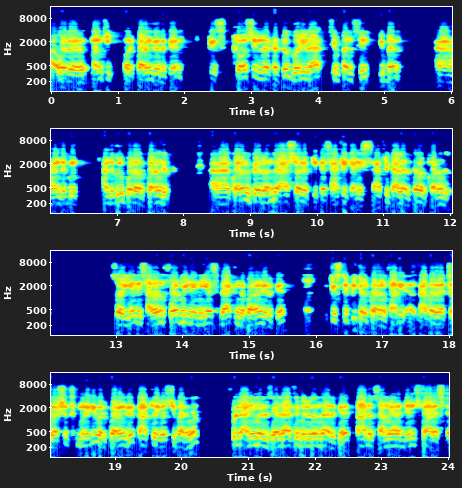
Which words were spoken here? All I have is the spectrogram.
uh, ஒரு மங்கி ஒரு குரங்கு இருக்கு. Is close related to gorilla chimpanzee gibbon அந்த குரூப் அந்த குரூப்போட ஒரு குரங்கு இருக்கு. குரங்கு பேர் வந்து ஆஸ்ட்ரோலெப்டிகஸ் ஆப்ரிக்கானிஸ் ஆப்பிரிக்கால இருக்க ஒரு குரங்கு. So year is around four million years back இந்த குரங்கு இருக்கு. இட் இஸ் டிபிக்கல் குரங்கு. ஃபார்ட்டி நாற்பது லட்சம் வருஷத்துக்கு முன்னாடி ஒரு குரங்கு காட்டில் யோசிச்சு பாருங்க. ஃபுல்லா அனிமல்ஸ் எல்லாத்துலயும் மிருகம் தான் இருக்கு. காடு செமையான டென்ஸ் ஃபாரஸ்ட்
